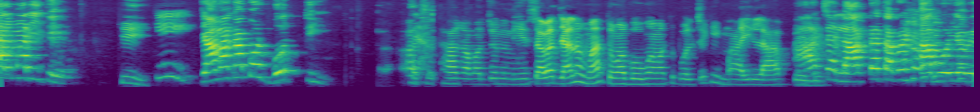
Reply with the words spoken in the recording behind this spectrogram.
আলমারিতে। কি? কি? জামা কাপড় ভর্তি। আচ্ছা থাক আমার জন্য নিয়ে এসছে আবার জানো মা তোমার বৌমা আমাকে বলছে কি মাই লাভ আচ্ছা লাভটা তারপরে খাব হয়ে যাবে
